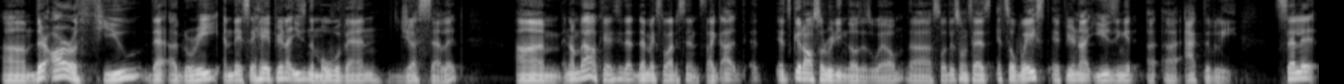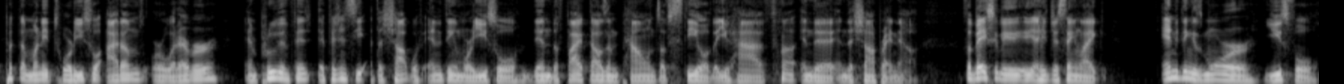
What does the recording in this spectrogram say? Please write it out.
Um, there are a few that agree and they say, hey, if you're not using the mobile van, just sell it. Um, and I'm like, okay, see, that, that makes a lot of sense. Like, I, it's good also reading those as well. Uh, so this one says, it's a waste if you're not using it uh, uh, actively. Sell it, put the money toward useful items or whatever, improve efficiency at the shop with anything more useful than the 5,000 pounds of steel that you have in the in the shop right now. So basically, yeah, he's just saying like anything is more useful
